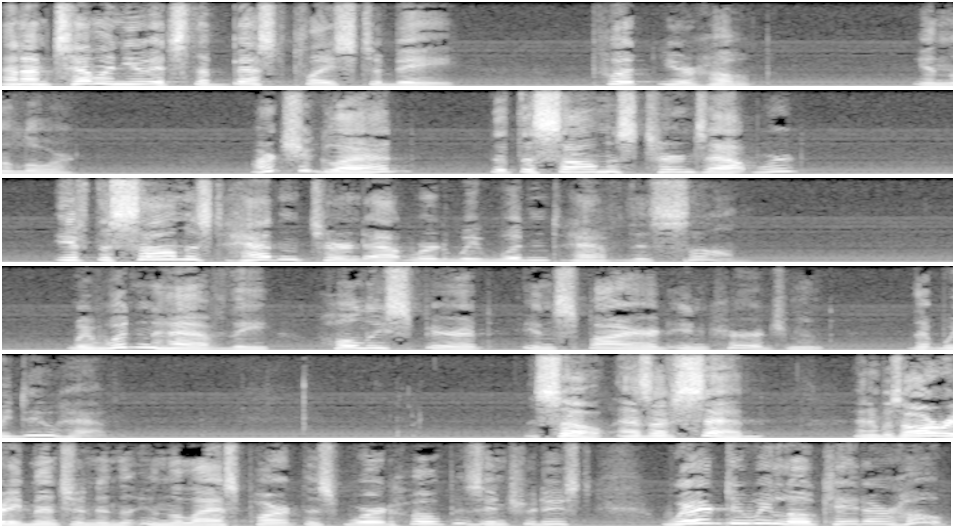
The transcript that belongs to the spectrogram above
and I'm telling you it's the best place to be. Put your hope in the Lord. Aren't you glad that the psalmist turns outward? If the psalmist hadn't turned outward, we wouldn't have this psalm. We wouldn't have the Holy Spirit inspired encouragement that we do have. So, as I've said, and it was already mentioned in the, in the last part, this word hope is introduced. Where do we locate our hope?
